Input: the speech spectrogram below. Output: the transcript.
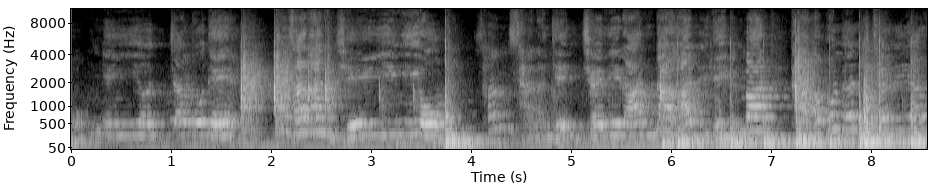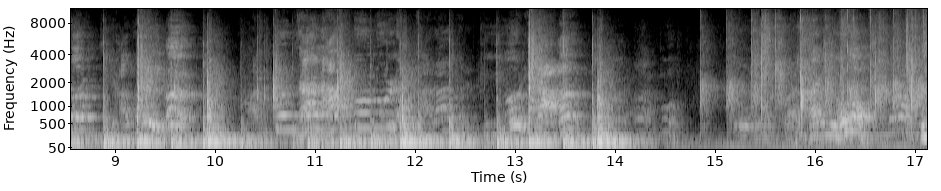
공명이 어짜고대 부산한 죄인이요. 상산한 제천이란다 할 일만 다 보는 천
